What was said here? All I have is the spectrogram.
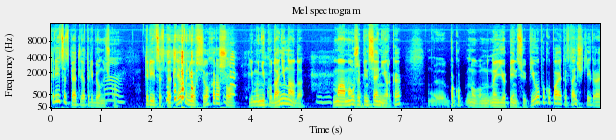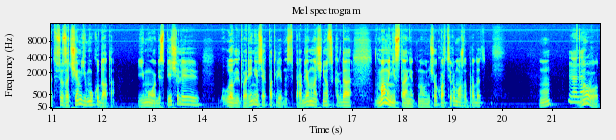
35 лет ребеночку. А, 35 лет, у него все хорошо. Ему никуда не надо. Мама уже пенсионерка. э, покуп- ну, на ее пенсию пиво покупает и в танчики играет. Все, зачем ему куда-то? Ему обеспечили удовлетворение всех потребностей. Проблема начнется, когда мамы не станет. Ну, ничего, квартиру можно продать. М? Ну да. Ну вот,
